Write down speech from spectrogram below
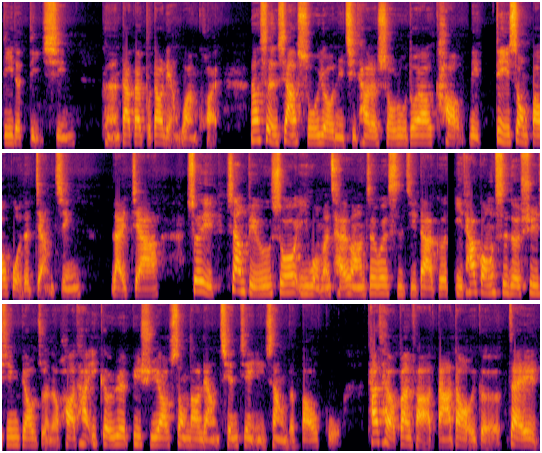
低的底薪，可能大概不到两万块。那剩下所有你其他的收入都要靠你递送包裹的奖金来加。所以像比如说以我们采访这位司机大哥，以他公司的续薪标准的话，他一个月必须要送到两千件以上的包裹，他才有办法达到一个在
